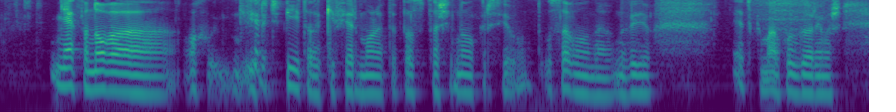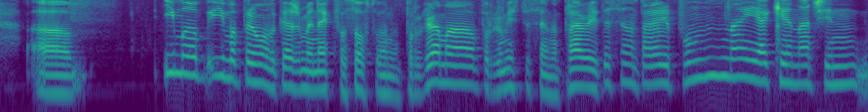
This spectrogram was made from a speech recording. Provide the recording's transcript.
някаква нова... Ох, изпи този кефир, моля просто това ще е много красиво, особено на, на видео. Ето тук малко отгоре имаш. А, има, има примерно да кажем някаква софтуерна програма, програмистите се направили, те се направили по най-якия начин,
